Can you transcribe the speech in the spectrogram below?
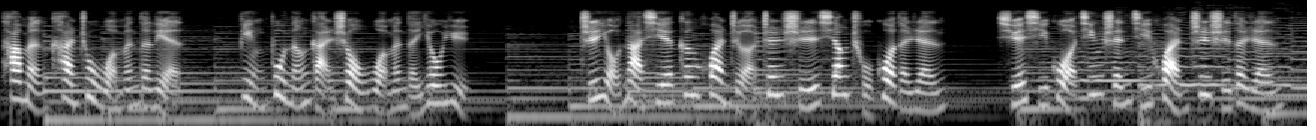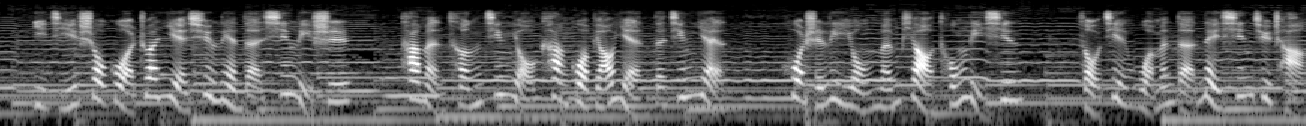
他们看住我们的脸，并不能感受我们的忧郁。只有那些跟患者真实相处过的人，学习过精神疾患知识的人，以及受过专业训练的心理师。他们曾经有看过表演的经验，或是利用门票同理心走进我们的内心剧场，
